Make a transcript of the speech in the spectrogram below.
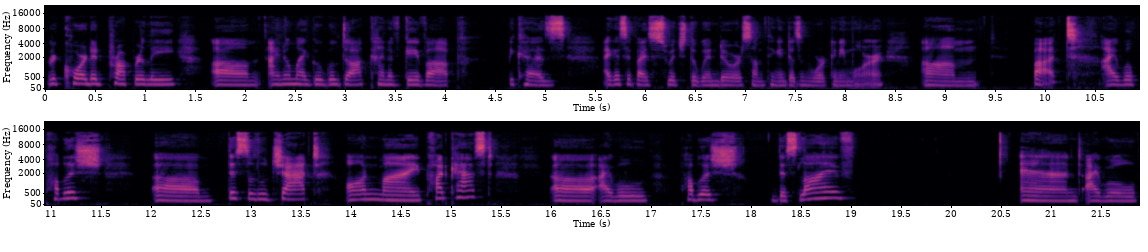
recorded properly. Um, I know my Google Doc kind of gave up because I guess if I switch the window or something, it doesn't work anymore. Um, but I will publish um, this little chat on my podcast. Uh, I will publish this live and I will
